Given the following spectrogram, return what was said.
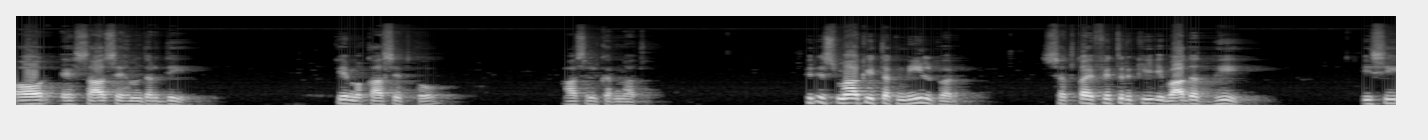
اور احساس ہمدردی کے مقاصد کو حاصل کرنا تھا۔ پھر اس ماہ کی تکمیل پر صدقہ فطر کی عبادت بھی اسی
